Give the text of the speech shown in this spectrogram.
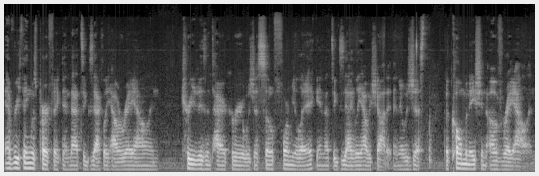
everything was perfect and that's exactly how Ray Allen treated his entire career was just so formulaic and that's exactly how he shot it and it was just the culmination of Ray Allen.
